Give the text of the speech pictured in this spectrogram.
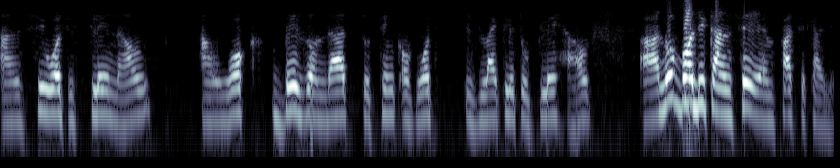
and see what is playing out and work based on that to think of what is likely to play out. Uh, nobody can say emphatically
